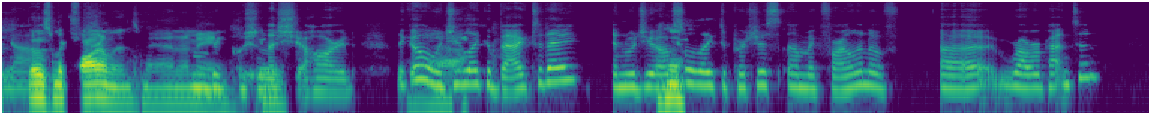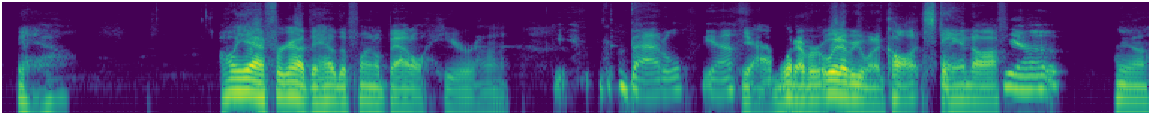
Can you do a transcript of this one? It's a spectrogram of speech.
Yeah. those McFarlanes, man. I gonna be mean, pushing that shit hard. Like, oh, would you like a bag today? And would you Yeah. also like to purchase a McFarlane of uh Robert Pattinson? Yeah. Oh yeah, I forgot they have the final battle here, huh? Battle. Yeah. Yeah, whatever, whatever you want to call it, standoff. Yeah. Yeah.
